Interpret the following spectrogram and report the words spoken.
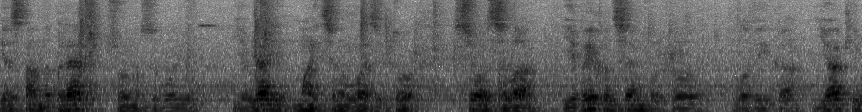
я знав наперед, що воно собою являє, мається на увазі, хто з цього села є виходцем, тобто владика Яків,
